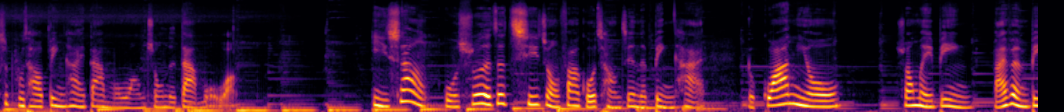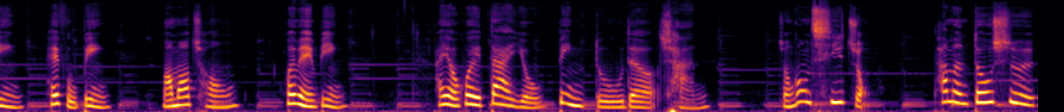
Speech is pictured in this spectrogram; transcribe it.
是葡萄病害大魔王中的大魔王。以上我说的这七种法国常见的病害，有瓜牛、双霉病、白粉病、黑腐病、毛毛虫、灰霉病，还有会带有病毒的蝉，总共七种。它们都是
